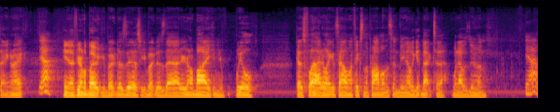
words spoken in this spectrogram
thing, right? Yeah. You know, if you're on a boat and your boat does this, or your boat does that, or you're on a bike and your wheel goes flat, or like it's how am I fixing the problems and being able to get back to what I was doing. Yeah.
